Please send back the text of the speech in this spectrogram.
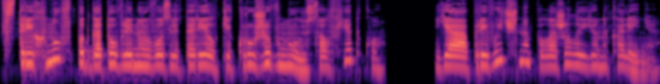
Встряхнув подготовленную возле тарелки кружевную салфетку, я привычно положила ее на колени.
